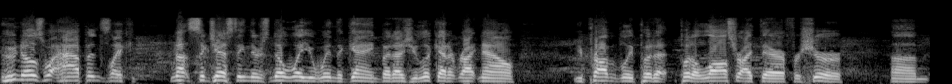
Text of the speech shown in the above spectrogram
who knows what happens? Like I'm not suggesting there's no way you win the game, but as you look at it right now, you probably put a put a loss right there for sure. Um,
